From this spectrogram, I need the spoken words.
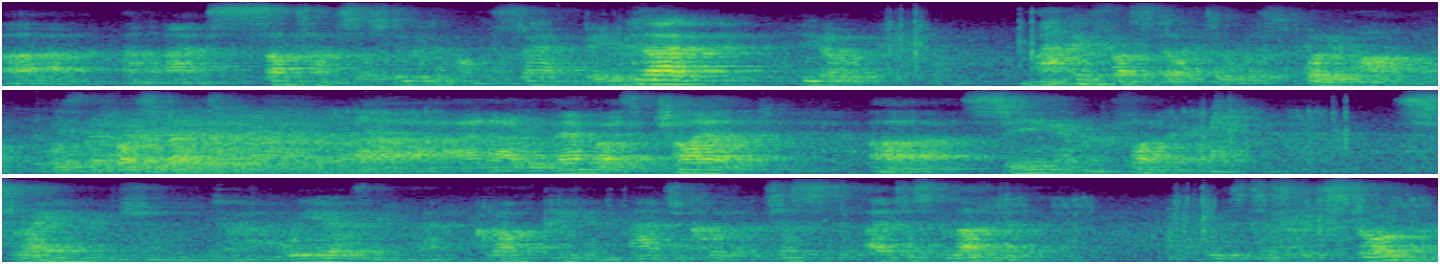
Uh, and I sometimes just look at him on the set because I, you know, my first doctor was William Hartnell, was the first doctor. Uh, and I remember as a child uh, seeing him and finding him strange and uh, weird and, and grumpy and magical and just, I just loved it. It was just extraordinary.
